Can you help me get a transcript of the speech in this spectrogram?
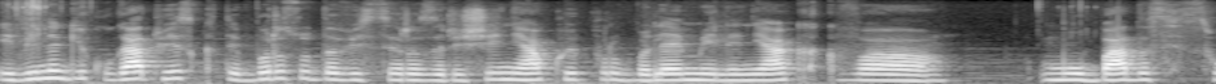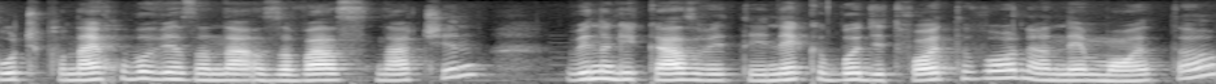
И винаги, когато искате бързо да ви се разреши някой проблем или някаква молба да се случи по най-хубавия за, на, за вас начин, винаги казвайте и нека бъде твоята воля, а не моята,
